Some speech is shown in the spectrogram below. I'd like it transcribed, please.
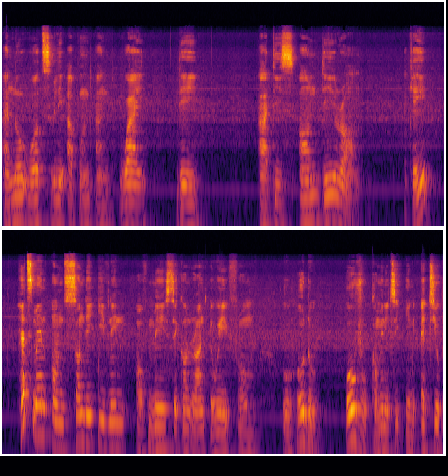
and know what's really happened and why they are this on the run. Okay. Herdsmen on Sunday evening of May 2nd ran away from Uhodo Ovu community in Ethiope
